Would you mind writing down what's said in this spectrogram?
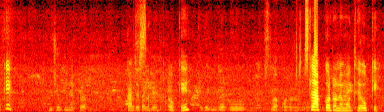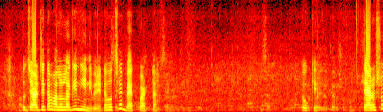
ওকে নিচেও কিন্তু একটা কাজ আছে। ওকে। এটা কিন্তু আপু স্ল্যাব কটনের স্ল্যাব কটনের মধ্যে ওকে। তো যার যেটা ভালো লাগে নিয়ে নেবেন। এটা হচ্ছে ব্যাক পার্টটা ওকে তেরোশো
